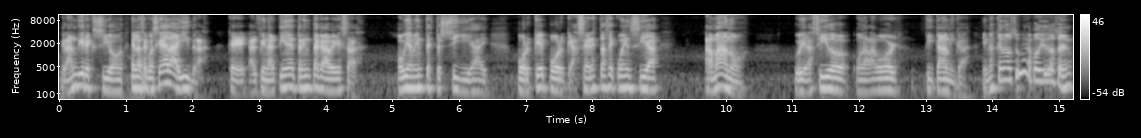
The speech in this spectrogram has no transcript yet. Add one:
gran dirección. En la secuencia de la Hydra, que al final tiene 30 cabezas, obviamente esto es CGI. ¿Por qué? Porque hacer esta secuencia a mano hubiera sido una labor titánica. Y no es que no se hubiera podido hacer,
